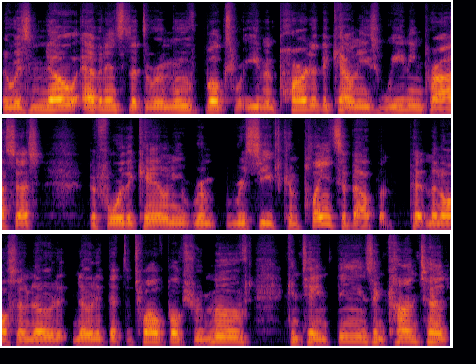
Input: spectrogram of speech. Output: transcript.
there was no evidence that the removed books were even part of the county's weeding process before the county re- received complaints about them. Pittman also noted, noted that the 12 books removed contain themes and content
